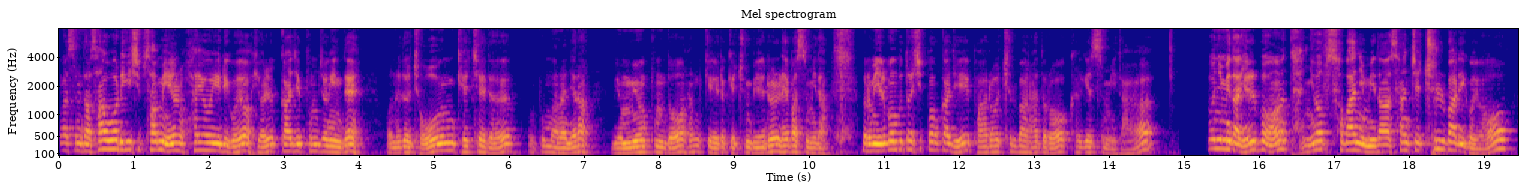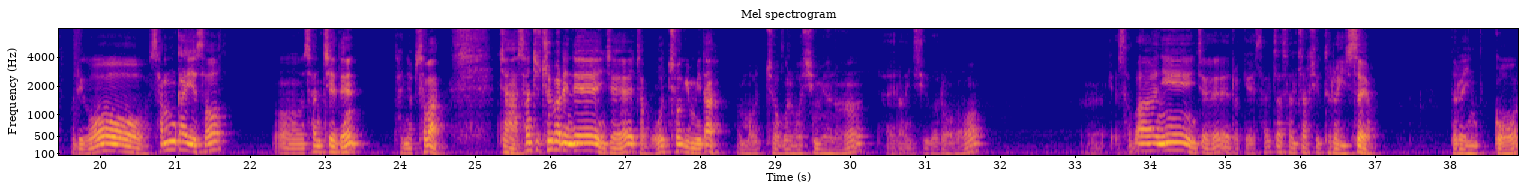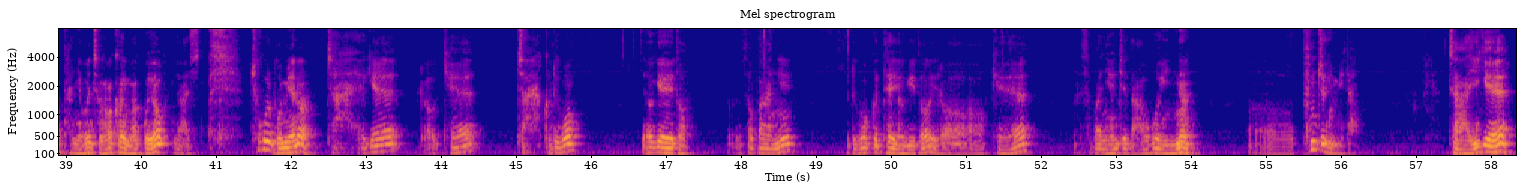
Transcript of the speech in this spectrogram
반갑습니다. 4월 23일 화요일이고요. 10가지 품종인데 오늘도 좋은 개체들 뿐만 아니라 명명품도 함께 이렇게 준비를 해봤습니다. 그럼 1번부터 10번까지 바로 출발하도록 하겠습니다. 1번입니다. 1번 단엽 서반입니다. 산채 출발이고요. 그리고 3가에서 어, 산채된 단엽 서반. 자, 산채 출발인데 이제 자 모촉입니다. 모촉을 보시면은 자, 이런 식으로 이렇게 서반이 이제 이렇게 살짝 살짝씩 들어 있어요. 들어 있고 단엽은 정확하게 맞고요. 촉을 보면은 자 이게 이렇게 자 그리고 여기에도 서반이 그리고 끝에 여기도 이렇게 서반이 현재 나오고 있는 어, 품종입니다. 자, 이게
